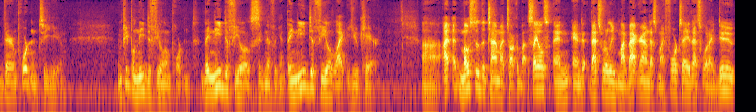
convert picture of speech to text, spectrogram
they're important to you. And people need to feel important. They need to feel significant. They need to feel like you care. Uh, I, most of the time, I talk about sales, and and that's really my background. That's my forte. That's what I do.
